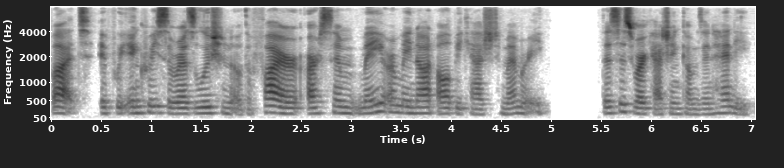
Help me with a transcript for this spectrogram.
But if we increase the resolution of the fire, our sim may or may not all be cached to memory, this is where caching comes in handy.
